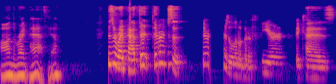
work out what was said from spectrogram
on the right path. Yeah. this is the right path. There, there is a there's a little bit of fear because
